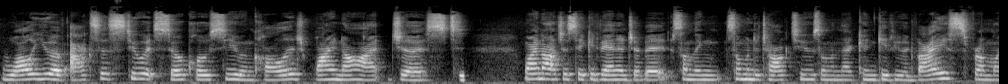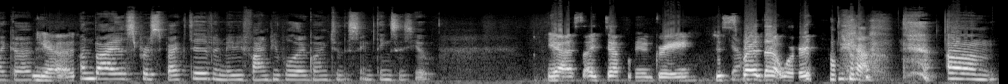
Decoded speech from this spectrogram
while you have access to it so close to you in college why not just why not just take advantage of it? Something someone to talk to someone that can give you advice from like a yeah. unbiased perspective and maybe find people that are going through the same things as you. Yes i definitely agree. Just yeah. spread that word. Yeah. Um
